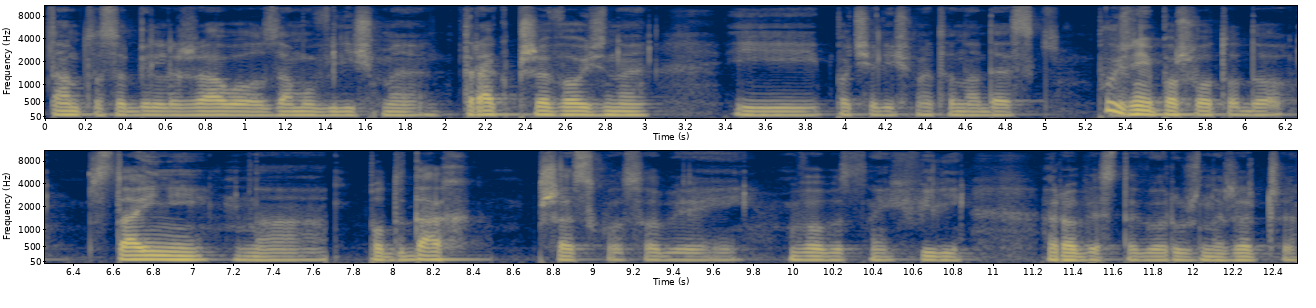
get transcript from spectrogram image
Tam to sobie leżało, zamówiliśmy trak przewoźny i pocięliśmy to na deski. Później poszło to do stajni na pod dach, przeschło sobie i w obecnej chwili robię z tego różne rzeczy.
